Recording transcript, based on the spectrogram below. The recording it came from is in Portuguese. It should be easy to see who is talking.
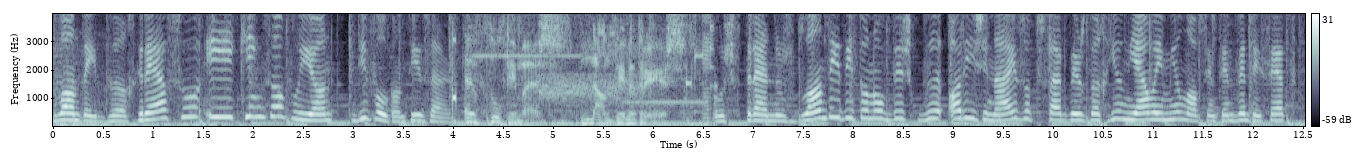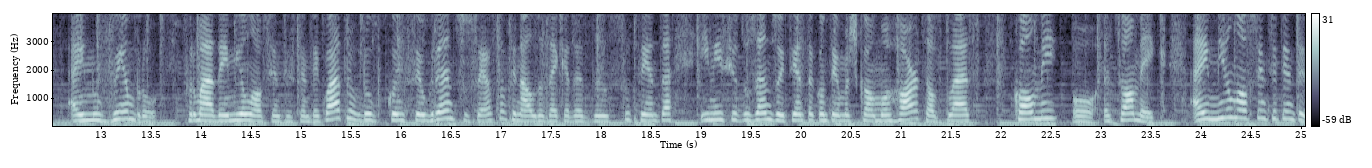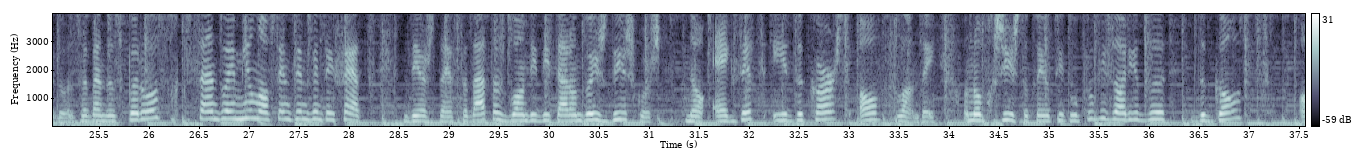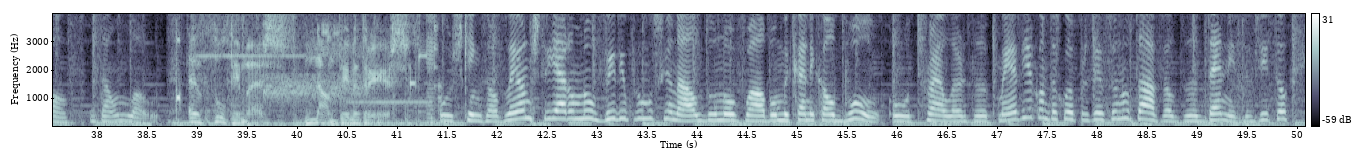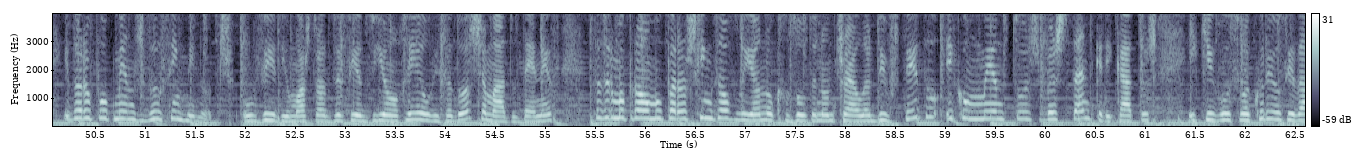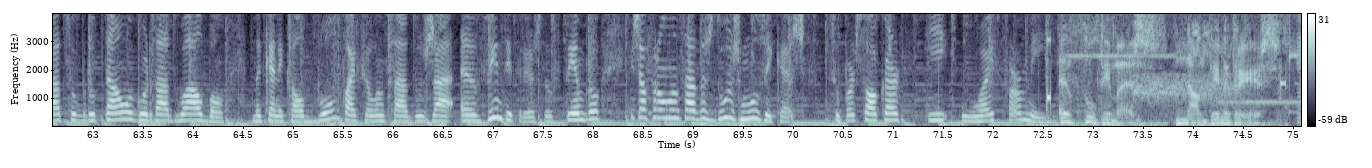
Speaker 1: Blondie de regresso e Kings of Leon divulgam teaser.
Speaker 2: As últimas, na Antena 3.
Speaker 1: Os veteranos Blondie editam um novo disco de originais, o terceiro desde a reunião em 1997, em novembro. Formado em 1974, o grupo conheceu grande sucesso no final da década de 70 e início dos anos 80 com temas como Heart of Glass, Call Me ou Atomic. Em 1982, a banda separou-se, regressando em 1997. Desde essa data, os Blondie editaram dois discos, No Exit e The Curse of Blondie. O novo registro tem o título provisório de The Ghosts of Download.
Speaker 2: As últimas, na Antena 3.
Speaker 1: Os Kings of Leon estrearam um novo vídeo promocional do novo álbum Mechanical Bull. O trailer de comédia conta com a presença notável de Danny DeVito e dura pouco menos de 5 minutos. O vídeo mostra o desafio de um realizador chamado Dennis de fazer uma promo para os Kings of Leon, o que resulta num trailer divertido e com momentos bastante caricatos e que aguçam a curiosidade sobre o tão aguardado álbum. Mechanical Bull vai ser lançado já a 23 de setembro e já foram lançadas duas músicas, Super Soccer e Wait for Me.
Speaker 2: As últimas, na Antena 3.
